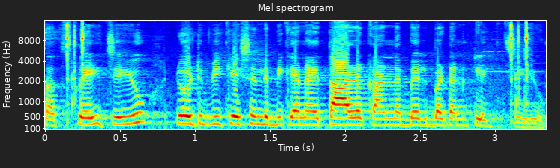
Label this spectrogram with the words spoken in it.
സബ്സ്ക്രൈബ് ചെയ്യൂ. നോട്ടിഫിക്കേഷൻ ലഭിക്കാനായി താഴെ കാണുന്ന ബെൽ ബട്ടൺ ക്ലിക്ക് ചെയ്യൂ.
